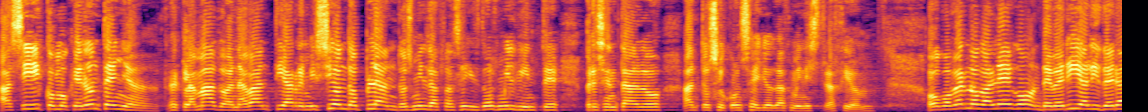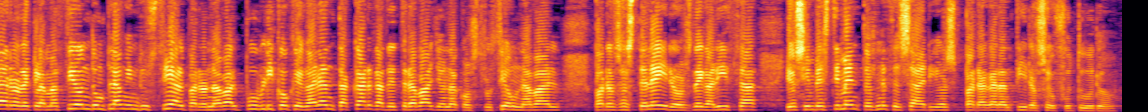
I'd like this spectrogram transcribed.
Así como que non teña reclamado a Navantia a remisión do Plan 2016-2020 presentado ante o seu Consello de Administración. O goberno galego debería liderar a reclamación dun plan industrial para o naval público que garanta carga de traballo na construción naval para os asteleiros de Galiza e os investimentos necesarios para garantir o seu futuro.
